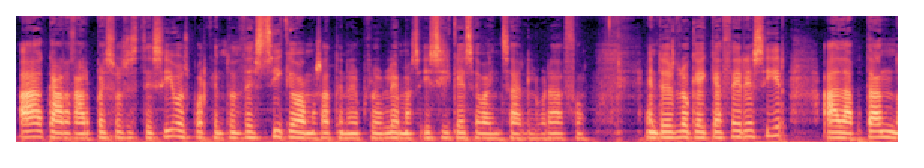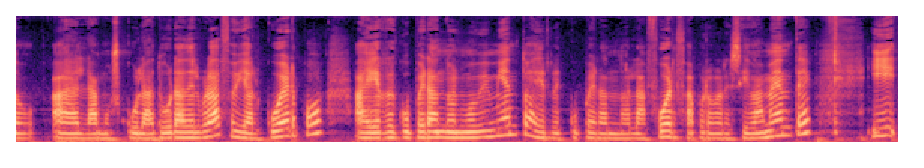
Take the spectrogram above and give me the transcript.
a cargar pesos excesivos, porque entonces sí que vamos a tener problemas y sí que se va a hinchar el brazo. Entonces lo que hay que hacer es ir adaptando a la musculatura del brazo y al cuerpo, a ir recuperando el movimiento, a ir recuperando la fuerza progresivamente y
